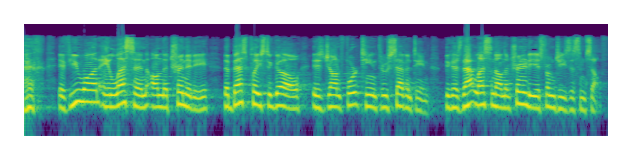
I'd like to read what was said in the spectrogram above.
if you want a lesson on the Trinity, the best place to go is John 14 through 17, because that lesson on the Trinity is from Jesus himself.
